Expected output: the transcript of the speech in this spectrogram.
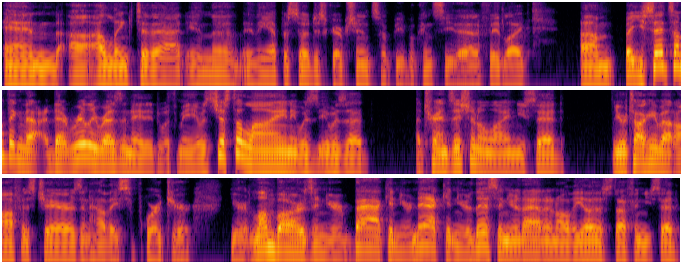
and uh, I'll link to that in the in the episode description so people can see that if they'd like. Um, but you said something that that really resonated with me. It was just a line. It was it was a a transitional line. You said you were talking about office chairs and how they support your your lumbars and your back and your neck and your this and your that and all the other stuff. And you said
